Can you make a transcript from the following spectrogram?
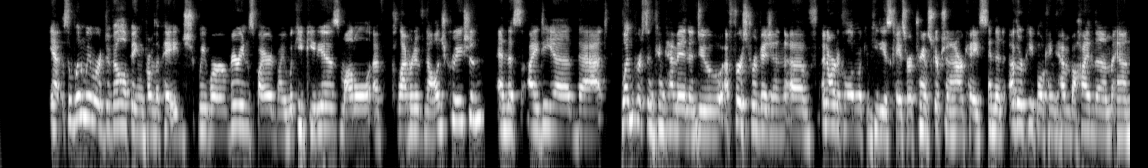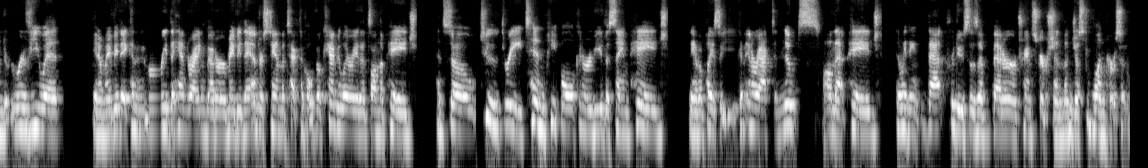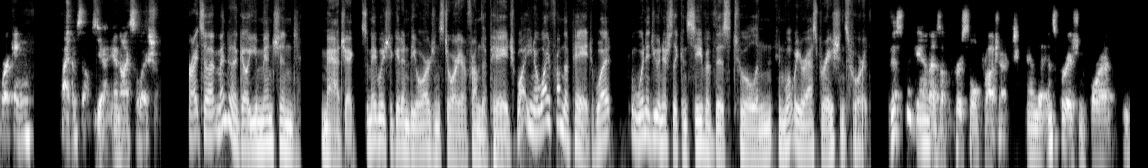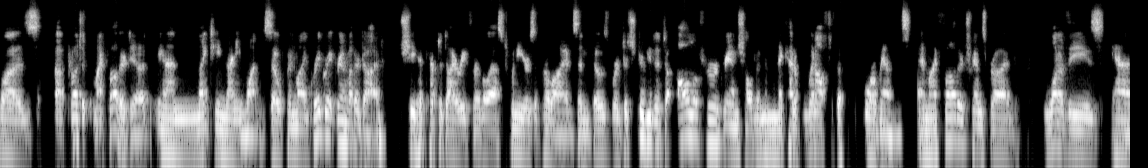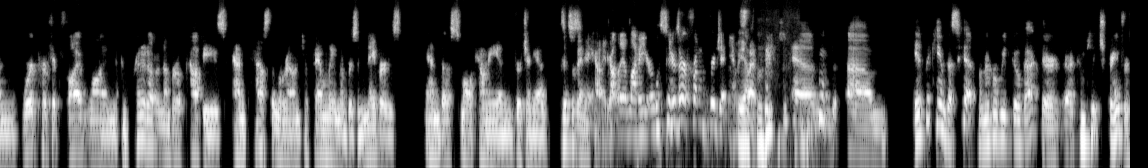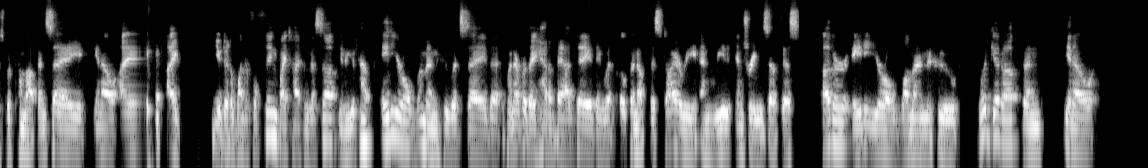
Yeah, so when we were developing from the page, we were very inspired by Wikipedia's model of collaborative knowledge creation and this idea that one person can come in and do a first revision of an article in Wikipedia's case or a transcription in our case, and then other people can come behind them and review it. You know, maybe they can read the handwriting better, maybe they understand the technical vocabulary that's on the page. And so two, three, ten people can review the same page. We have a place that you can interact in notes on that page. And we think that produces a better transcription than just one person working by themselves. Yeah, in isolation. All right. So a minute ago, you mentioned magic. So maybe we should get into the origin story or from the page. Why, you know, why from the page? What, when did you initially conceive of this tool and, and what were your aspirations for it? This began as a personal project, and the inspiration for it was a project that my father did in 1991. So when my great great grandmother died, she had kept a diary for the last 20 years of her lives, and those were distributed to all of her grandchildren, and they kind of went off to the four winds. And my father transcribed one of these in WordPerfect 5.1 and printed out a number of copies and passed them around to family members and neighbors in the small county in Virginia, Pittsylvania County. Probably a lot of your listeners are from Virginia. Yeah. So- and um, it became this hit. Whenever we'd go back there, uh, complete strangers would come up and say, you know, I, I, you did a wonderful thing by typing this up. You know, you'd have 80 year old women who would say that whenever they had a bad day, they would open up this diary and read entries of this other 80 year old woman who would get up and, you know,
